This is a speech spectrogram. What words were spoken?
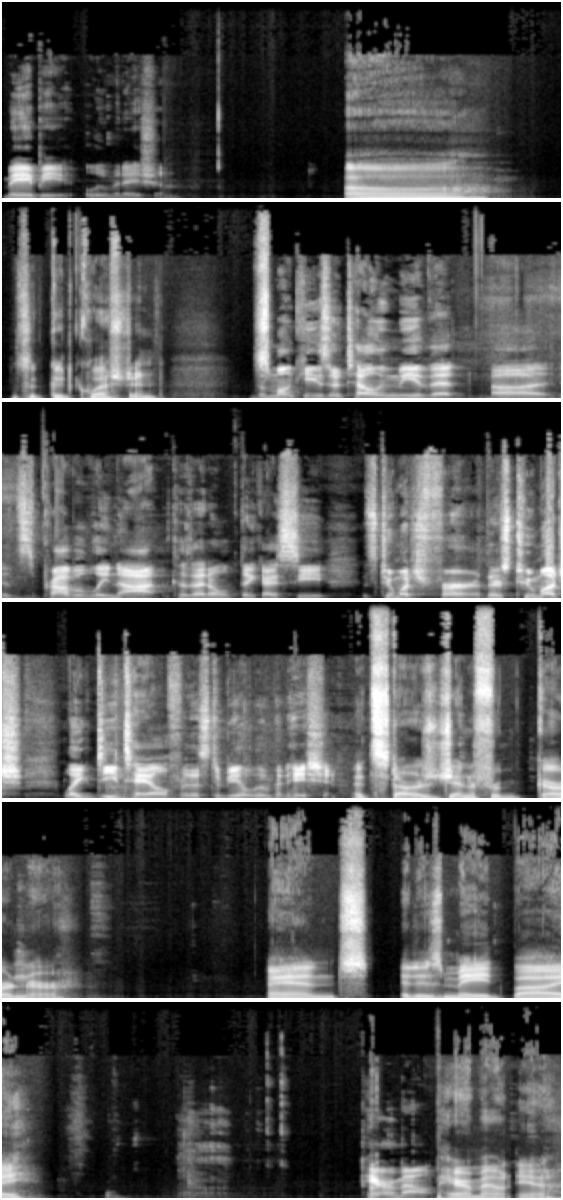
Maybe Illumination. Uh. That's a good question. The monkeys are telling me that uh, it's probably not because I don't think I see. It's too much fur. There's too much like detail for this to be Illumination. It stars Jennifer Gardner, and it is made by Paramount. Paramount. Yeah.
